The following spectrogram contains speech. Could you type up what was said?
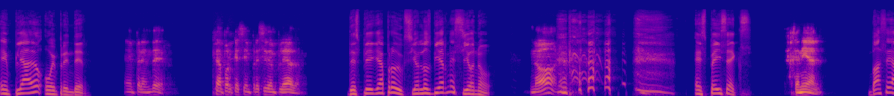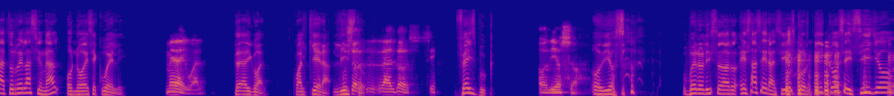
¿Empleado o emprender? Emprender. O sea, porque siempre he sido empleado. ¿Despliegue a producción los viernes, sí o no? No, no. SpaceX. Genial. ¿Base de datos relacional o no SQL? Me da igual. Te da igual. Cualquiera. Uso Listo. las dos, sí. Facebook. Odioso. Odioso. Bueno, listo, Eduardo. Esas eran, así es cortico, sencillo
